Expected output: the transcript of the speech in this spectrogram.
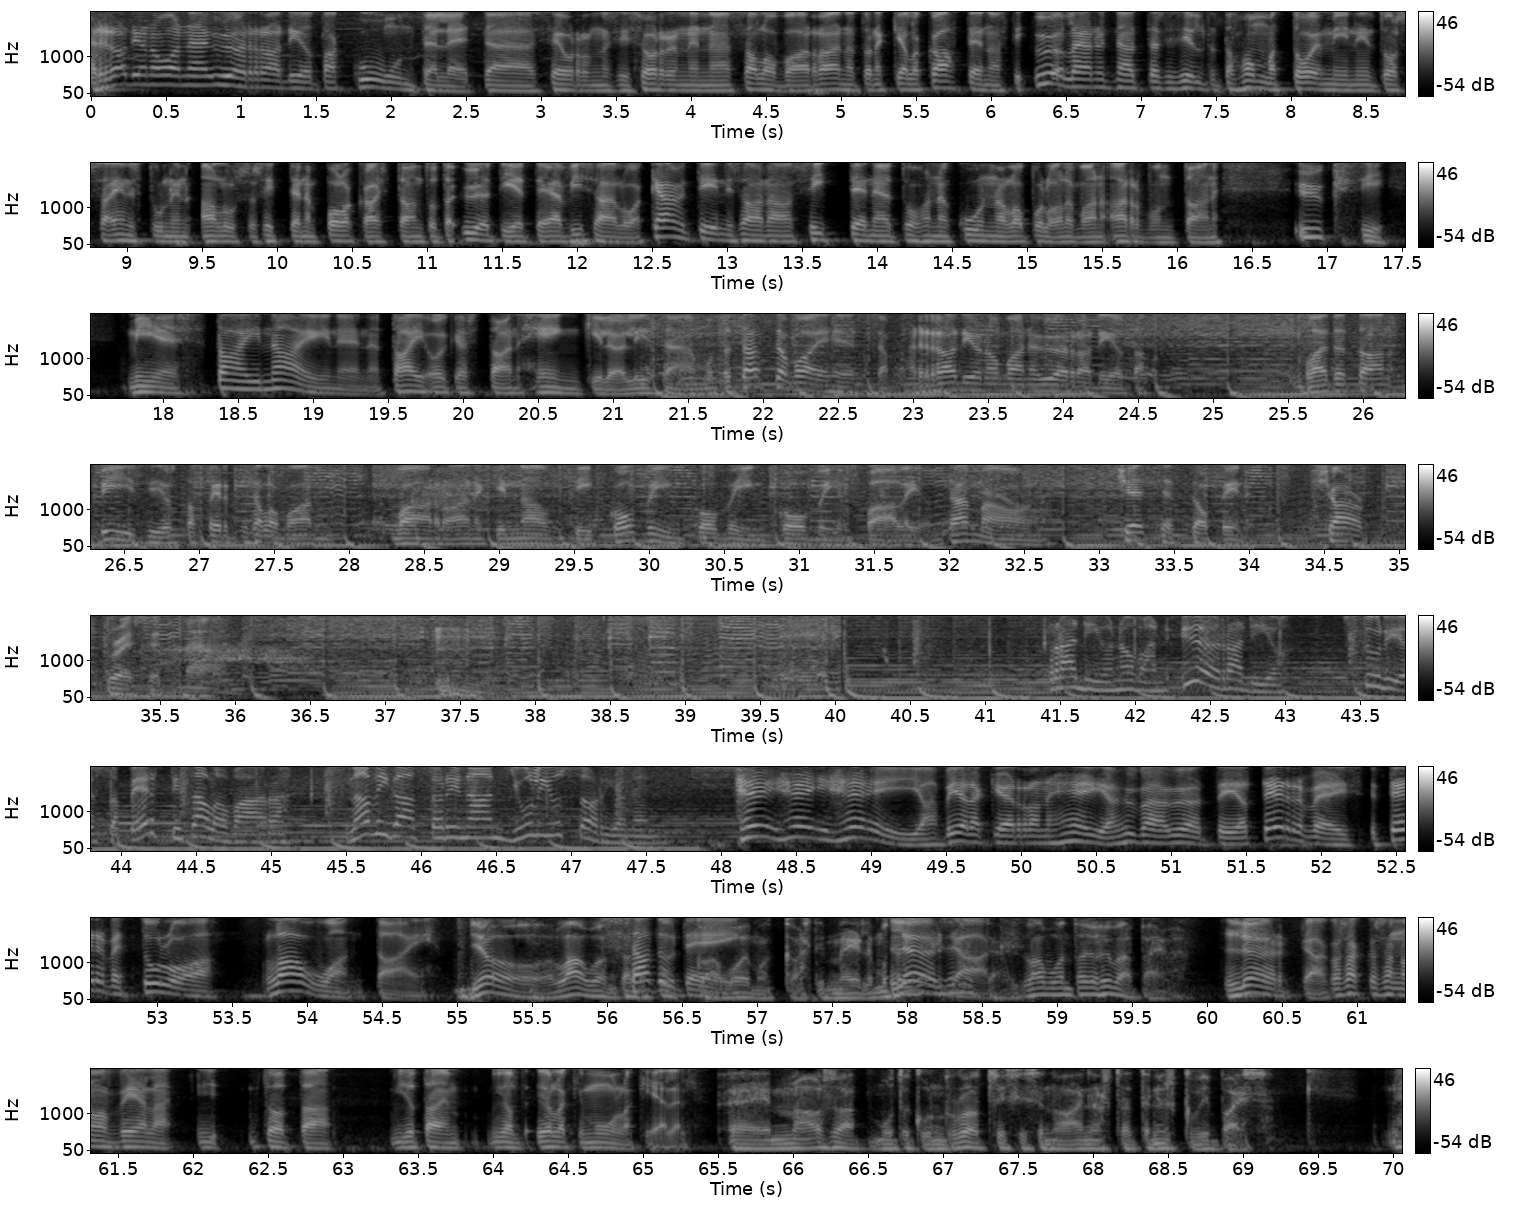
Radionovan yöradiota kuuntelet. Ää, Seurannasi Sorjonen ää, Salovaara aina tuonne kello kahteen asti yöllä. Ja nyt näyttäisi siltä, että hommat toimii, niin tuossa ensi tunnin alussa sitten polkaistaan tuota yötieteen ja visailua käyntiin, niin saadaan sitten tuohon kuunnan lopulla olevaan arvontaan yksi mies tai nainen tai oikeastaan henkilö lisää. Mutta tässä vaiheessa Radionovan yöradiota Laitetaan biisi, josta Pertti Salovaan vaara ainakin nauttii kovin, kovin, kovin paljon. Tämä on Jet Set Topin Sharp Dressed Man. Radio Novan Yöradio. Studiossa Pertti Salovaara. Navigaattorinaan Julius Sorjonen. Hei, hei, hei ja vielä kerran hei ja hyvää yötä ja terveis, tervetuloa lauantai. Joo, lauantaina Saturday. voimakkaasti meille, mutta ei se mitään. Lauantai on hyvä päivä. Lördag. Osaatko sanoa vielä tota, jotain jolta, jollakin muulla kielellä? En mä osaa muuta kuin ruotsiksi sanoa ainoastaan, että nyskovipaissa.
